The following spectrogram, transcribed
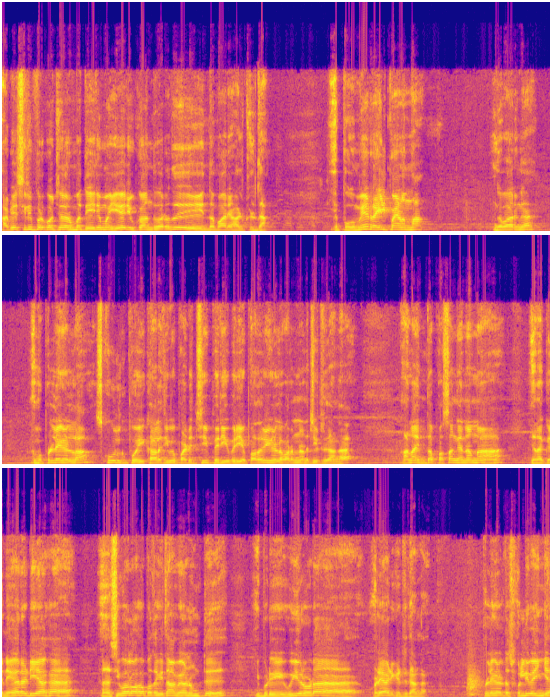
அப்படியே ஸ்லீப்பர் கோச்சில் ரொம்ப தைரியமாக ஏறி உட்காந்து வர்றது இந்த மாதிரி ஆட்கள் தான். எப்போவுமே ரயில் பயணம் தான். இங்கே பாருங்க நம்ம பிள்ளைகள்லாம் ஸ்கூலுக்கு போய் காலேஜுக்கு போய் படித்து பெரிய பெரிய பதவிகளில் வரணும்னு நினச்சிட்டு இருக்காங்க. ஆனால் இந்த பசங்க என்னென்னா எனக்கு நேரடியாக சிவலோக பதவி தான் வேணும்ட்டு இப்படி உயிரோட விளையாடிக்கிட்டு இருக்காங்க. பிள்ளைகள்கிட்ட சொல்லி வைங்க.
